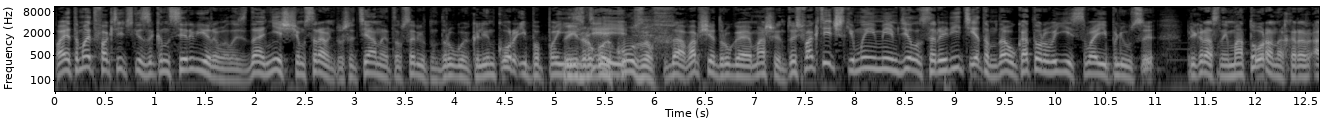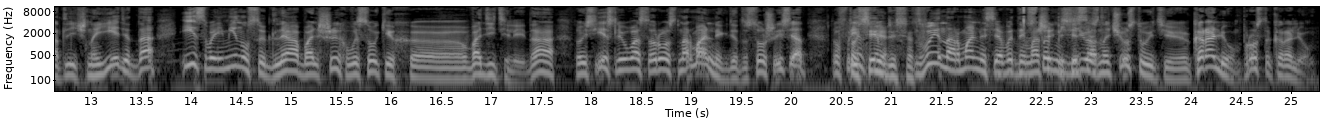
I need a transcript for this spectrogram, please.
поэтому это фактически законсервировалось, да, не с чем сравнивать, потому что Тиана это абсолютно другой калинкор и по, по И другой кузов. Да, вообще другая машина. То есть фактически мы имеем дело с раритетом, да, у которого есть свои плюсы, прекрасный мотор, она хоро- отлично едет, да, и свои минусы для больших, высоких э, водителей, да. То есть если у вас рост нормальный, где-то 160, то в принципе 170. вы нормально себя в этой машине 150. серьезно чувствуете королем, просто королем,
